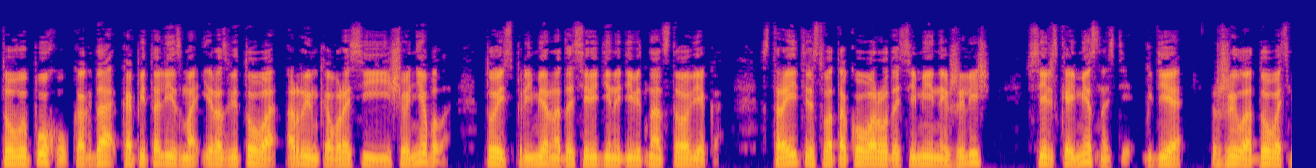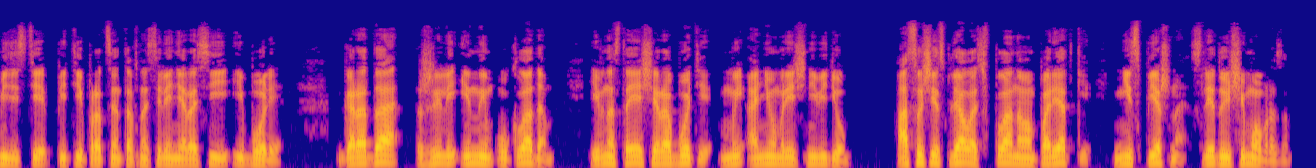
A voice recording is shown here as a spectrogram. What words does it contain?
то в эпоху, когда капитализма и развитого рынка в России еще не было, то есть примерно до середины XIX века, строительство такого рода семейных жилищ в сельской местности, где жило до 85% населения России и более, города жили иным укладом, и в настоящей работе мы о нем речь не ведем, осуществлялось в плановом порядке, неспешно, следующим образом.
